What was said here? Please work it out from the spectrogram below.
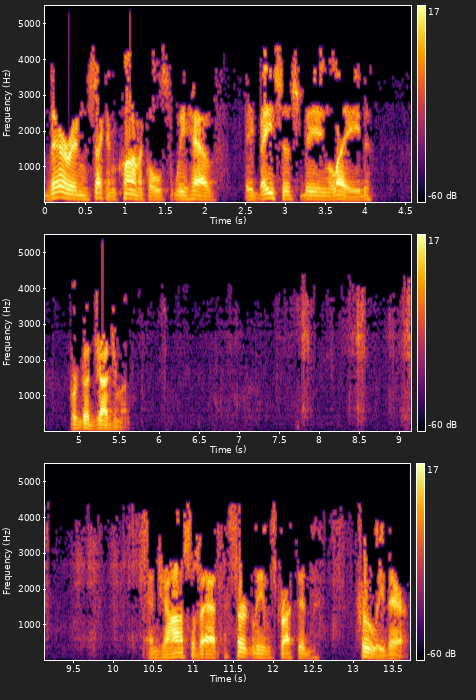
there in Second Chronicles we have a basis being laid for good judgment. And Jehoshaphat certainly instructed truly there.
